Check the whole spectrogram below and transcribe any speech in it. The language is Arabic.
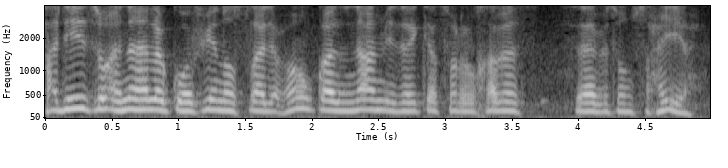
حديث أن أهلك وفينا الصالحون قال نعم إذا كثر الخبث ثابت صحيح.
